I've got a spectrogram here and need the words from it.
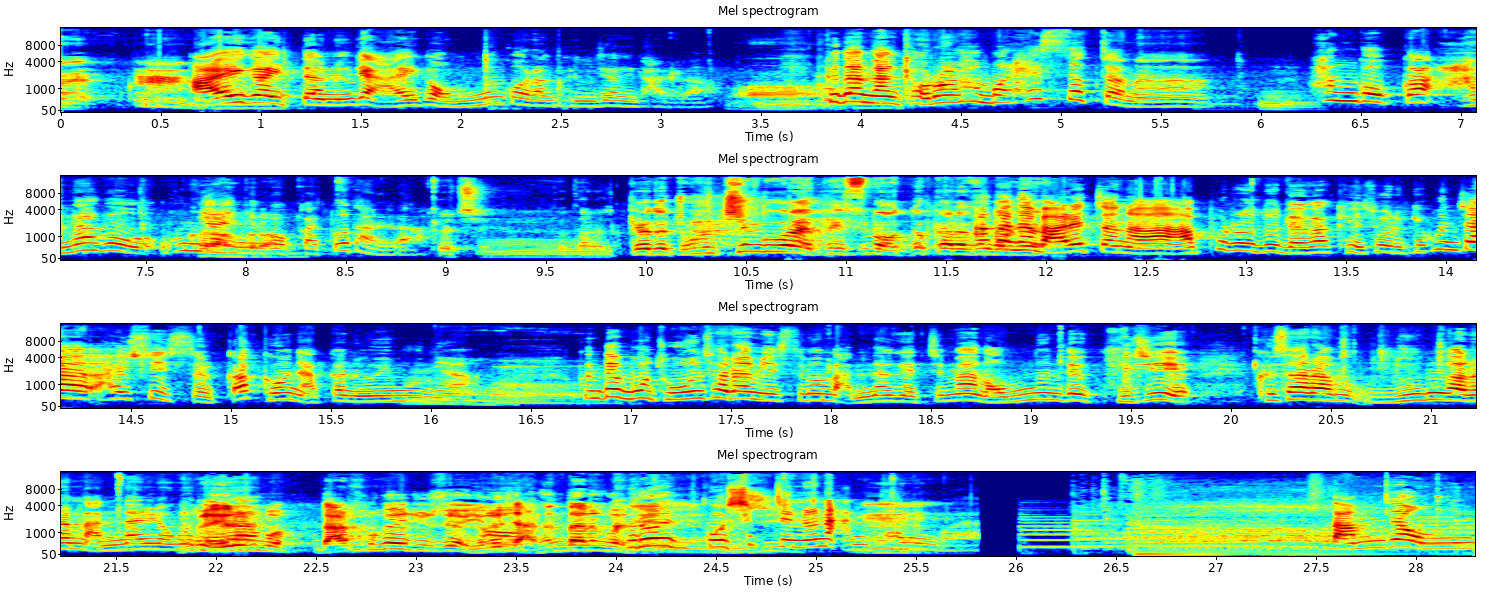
아이가 있다는 게 아이가 없는 거랑 굉장히 달라. 아. 그다음 난 결혼 한번 했었잖아. 음. 한 것과 안 하고 혼자 그럼, 있는 그럼. 것과 또 달라. 그렇지. 음. 또 다르지. 그래도 좋은 친구가 옆에 있으면 어떨까라는 아까 나 생각을 말했잖아. 앞으로도 내가 계속 이렇게 혼자 할 수 있을까? 그건 약간 의문이야. 음. 근데 뭐 좋은 사람이 있으면 만나겠지만 없는데 굳이 그 사람 누군가를 만나려고 그러니까 예를 내가 들면 날 소개해 주세요 이러지 어. 않는다는 거지. 그러고 싶지는 않다는 음. 거야. 남자 없는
